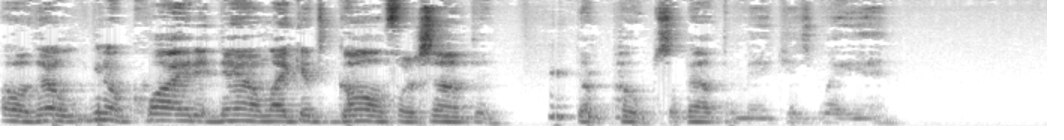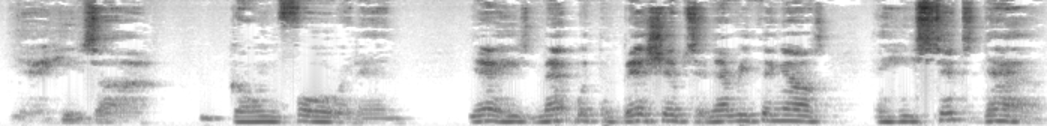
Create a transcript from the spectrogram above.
oh, they'll, you know, quiet it down like it's golf or something. The Pope's about to make his way in. Yeah, he's uh, going forward and yeah, he's met with the bishops and everything else, and he sits down.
